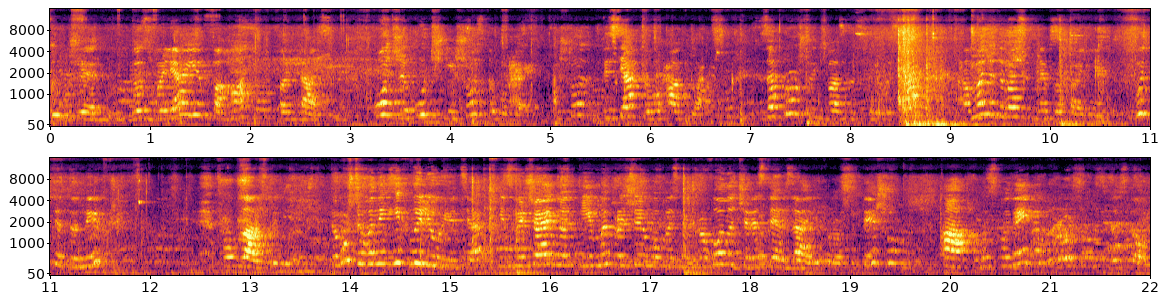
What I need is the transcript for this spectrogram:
дуже дозволяє багато фантазії. Отже, учні 6 Б і 10 А класу запрошують вас на свою виставу. А в мене до вас одне прохання. Будьте до них поблажливі, тому що вони і хвилюються, і звичайно, і ми працюємо без мікрофону, через те в залі прошу тишу, а господиню прошу за столом.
